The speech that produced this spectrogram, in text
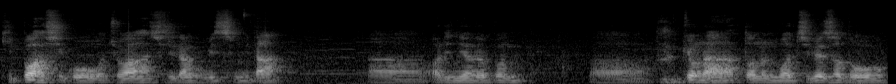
기뻐하시고 좋아하시리라고 믿습니다. 아, 어린이 여러분 어, 학교나 또는 뭐 집에서도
